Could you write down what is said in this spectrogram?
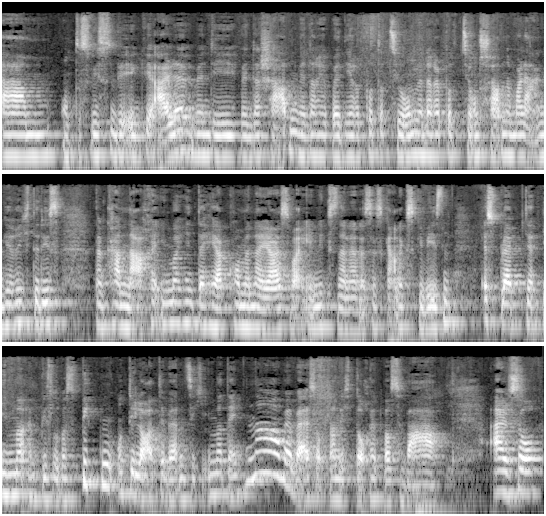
Ähm, und das wissen wir irgendwie alle, wenn, die, wenn der Schaden, wenn, der, wenn die Reputation, wenn der Reputationsschaden einmal angerichtet ist, dann kann nachher immer hinterherkommen, naja, es war eh nichts, nein, nein, es ist gar nichts gewesen. Es bleibt ja immer ein bisschen was bicken und die Leute werden sich immer denken, na, wer weiß, ob da nicht doch etwas war. Also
